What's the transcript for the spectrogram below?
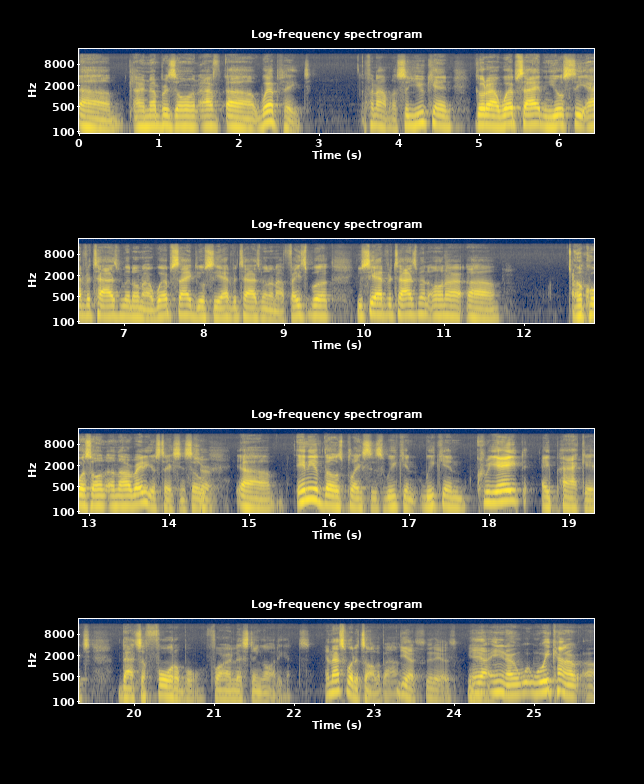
Um, our numbers on our uh, webpage, phenomenal. So you can go to our website and you'll see advertisement on our website. You'll see advertisement on our Facebook. You'll see advertisement on our, uh, of course, on, on our radio station. So Sure. Any of those places, we can we can create a package that's affordable for our listening audience, and that's what it's all about. Yes, it is. Yeah, and, you know, w- we kind of uh,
